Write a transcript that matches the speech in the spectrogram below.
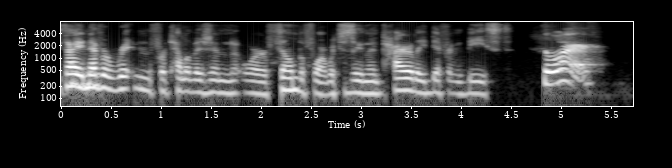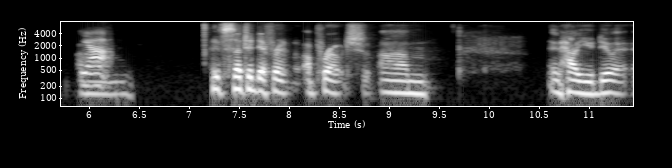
because I had mm-hmm. never written for television or film before, which is an entirely different beast. Sure. Yeah. Um, it's such a different approach um, and how you do it.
